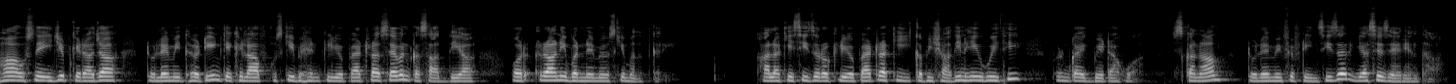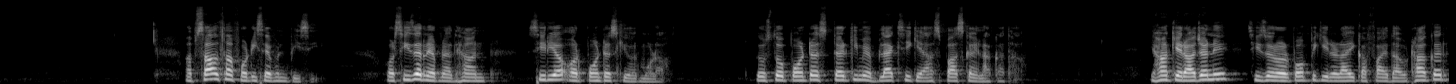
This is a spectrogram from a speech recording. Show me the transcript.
वहाँ उसने इजिप्ट के राजा टोलेमी थर्टीन के खिलाफ उसकी बहन क्लियोपैट्रा सेवन का साथ दिया और रानी बनने में उसकी मदद करी। हालाँकि सीजर और क्लियोपैट्रा की कभी शादी नहीं हुई थी, पर उनका एक बेटा हुआ, जिसका नाम टोलेमी फिफ्टीन सीजर या सिजेरियन था। अब साल था 47 पीसी और सीज़र ने अपना ध्यान सीरिया और पॉन्टस की ओर मोड़ा। दोस्तों पॉन्टस टर्की में ब्लैक सी के आसपास का इलाका था। यहाँ के राजा ने सीज़र और पोम्पी की लड़ाई का फ़ायदा उठाकर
